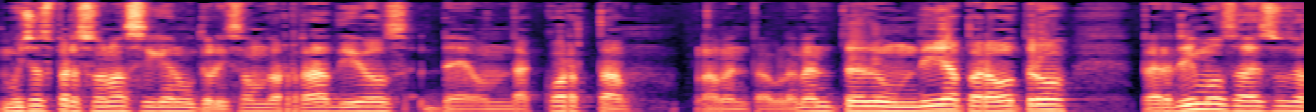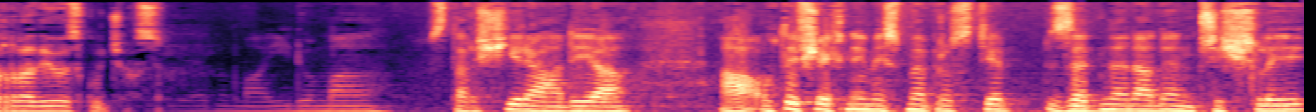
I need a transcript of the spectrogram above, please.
Muchas personas siguen utilizando radios de onda corta. Lamentablemente de un día para otro perdimos a esos radioescuchas. Mají doma starší rádia a o ty všechny my jsme prostě ze dne na den přišli.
